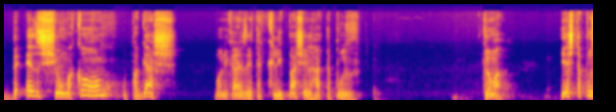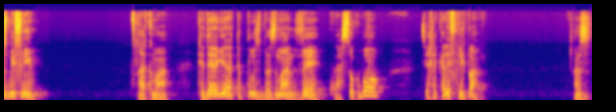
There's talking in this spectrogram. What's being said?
באיזשהו מקום, הוא פגש, בואו נקרא לזה, את הקליפה של התפוז. כלומר, יש תפוז בפנים, רק מה, כדי להגיע לתפוז בזמן ולעסוק בו, צריך לקלף קליפה. אז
